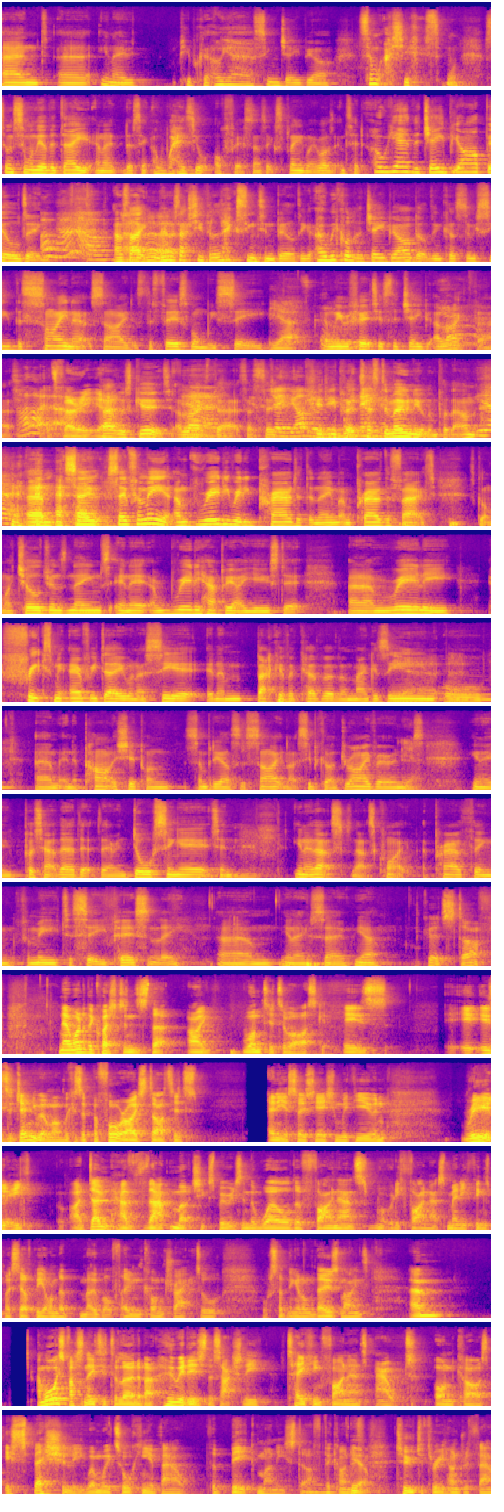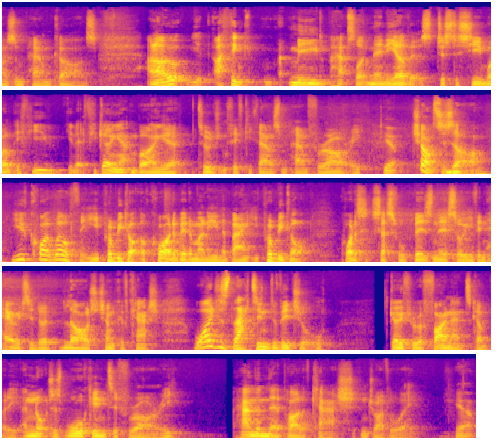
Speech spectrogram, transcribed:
And uh, you know, people go, "Oh yeah, I've seen JBR." Someone actually, someone, someone, someone the other day, and I, they're saying, "Oh, where's your office?" And I was explaining where it was, and said, "Oh yeah, the JBR building." Oh wow. I was like, no, it's actually the Lexington building. Oh, we call it the JBR building because we see the sign outside. It's the first one we see. Yeah. And we refer to it as the JBR. I like that. I like It's that. very, yeah. That was good. I Yeah, like that. I it's said, JBR could you put a rename it. testimonial and put that on? Yeah. Um, so, so for me, I'm really, really proud of the name. I'm proud of the fact it's got my children's names in it. I'm really happy I used it, and I'm really it freaks me every day when I see it in the back of a cover of a magazine Yeah, or um, in a partnership on somebody else's site, like Supercar Driver, and it's you know put out there that they're endorsing it, and you know that's that's quite a proud thing for me to see personally. Um, you know, so yeah. Good stuff. Now, one of the questions that I wanted to ask is it is a genuine one because before I started any association with you, and really, I don't have that much experience in the world of finance. I've not really financed many things myself beyond a mobile phone contract or or something along those lines. Um, I'm always fascinated to learn about who it is that's actually taking finance out on cars, especially when we're talking about the big money stuff, the kind of Yeah. two to three hundred thousand pound cars. And I, I think me, perhaps like many others, just assume well, if you, you know, if you're going out and buying a two hundred fifty thousand pound Ferrari, Yeah. chances are you're quite wealthy. You've probably got a, quite a bit of money in the bank. You've probably got quite a successful business, or you've inherited a large chunk of cash. Why does that individual go through a finance company and not just walk into Ferrari, hand them their pile of cash, and drive away? Yeah.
